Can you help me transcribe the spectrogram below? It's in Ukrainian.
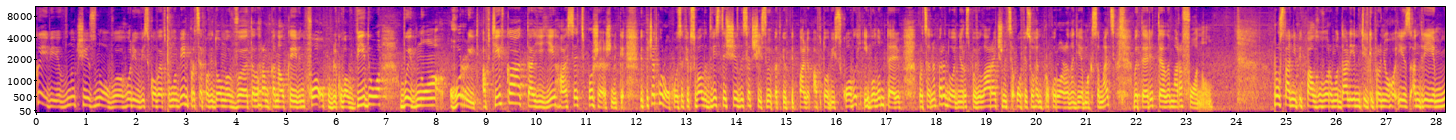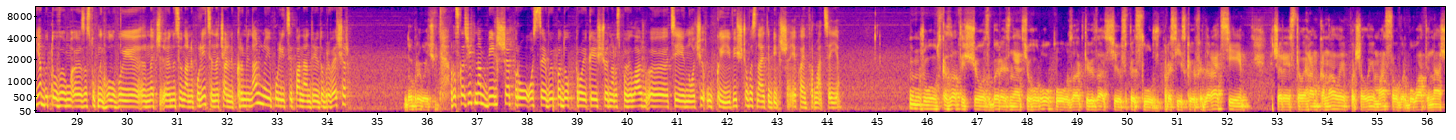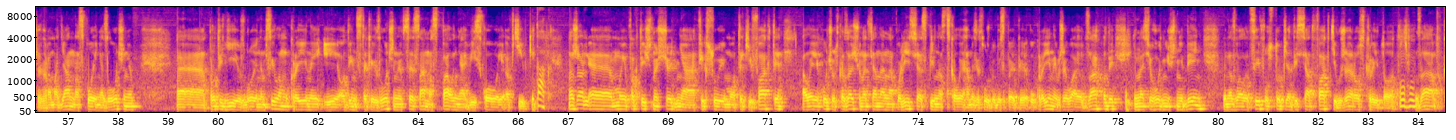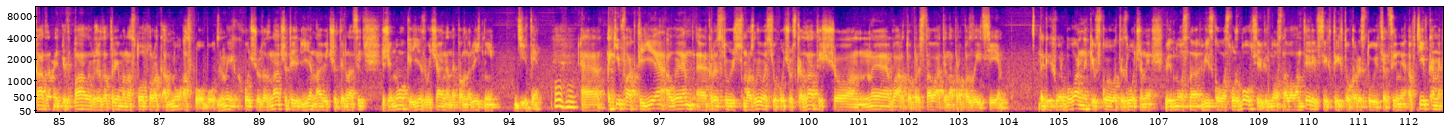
Києві вночі знов горів військовий автомобіль. Про це повідомив телеграм-канал «Київінфо». Опублікував відео. Видно, горить автівка та її гасять пожежники. Від початку року зафіксували 266 випадків підпалів авто військових і волонтерів. Про це напередодні розповіла речниця офісу генпрокурора Надія Максимець в етері телемарафону. Про останній підпал говоримо далі і не тільки про нього із Андрієм Нєбитовим, е, заступник голови е, національної поліції, начальник кримінальної поліції. Пане Андрію, добрий вечір. Добрий вечір. Розкажіть нам більше про ось цей випадок, про який щойно розповіла е, цієї ночі у Києві. Що ви знаєте більше? Яка інформація є? Ну, Можу сказати, що з березня цього року за активізацію спецслужб Російської Федерації через телеграм-канали почали масово вербувати наших громадян на скоєння злочинів. е, Протидію Збройним силам України, і один з таких злочинів це саме спалення військової автівки. Так. На жаль, е, ми фактично щодня фіксуємо такі факти, але я хочу сказати, що Національна поліція спільно з колегами зі служби безпеки України вживають заходи, і на сьогоднішній день ви назвали цифру 150 фактів вже розкрито. За вказані підпали вже затримано 141 особу. З них хочу зазначити, є навіть 14 жінок і є звичайно неповнолітні діти. Угу. Такі факти є, але е, користуючись можливістю, хочу сказати, що не варто приставати на пропозиції. Таких вербувальників скоювати злочини відносно військовослужбовців, відносно волонтерів, всіх тих, хто користується цими автівками.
